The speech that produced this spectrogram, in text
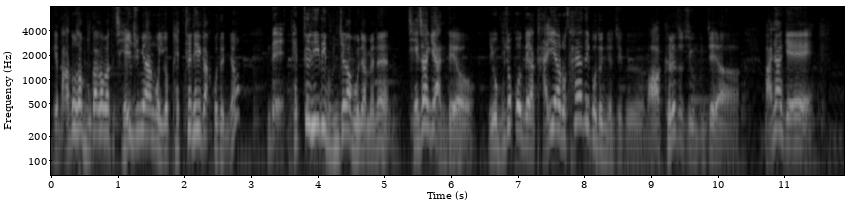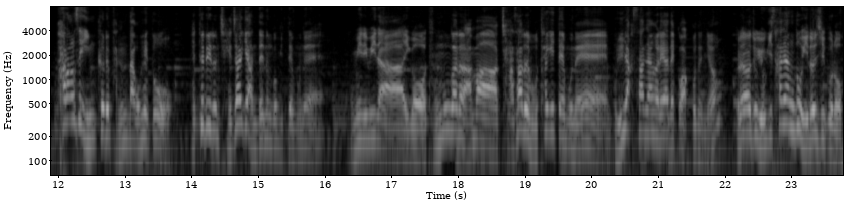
이게 마도사 무가감한테 제일 중요한 거 이거 배틀 힐 같거든요? 근데 배틀 힐이 문제가 뭐냐면은 제작이 안 돼요. 이거 무조건 내가 다이아로 사야 되거든요 지금. 아 그래서 지금 문제야. 만약에 파란색 잉크를 받는다고 해도 배틀힐은 제작이 안 되는 거기 때문에 고민입니다. 이거 당분간은 아마 자살을 못하기 때문에 물약 사냥을 해야 될 것 같거든요. 그래가지고 여기 사냥도 이런 식으로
